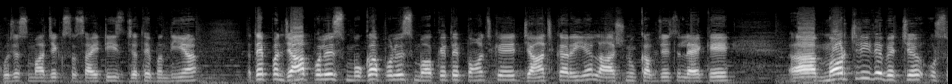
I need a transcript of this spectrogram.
ਕੁਝ ਸਮਾਜਿਕ ਸੁਸਾਇਟੀਆਂ ਜਥੇਬੰਦੀਆਂ ਅਤੇ ਪੰਜਾਬ ਪੁਲਿਸ, ਮੋਗਾ ਪੁਲਿਸ ਮੌਕੇ ਤੇ ਪਹੁੰਚ ਕੇ ਜਾਂਚ ਕਰ ਰਹੀ ਹੈ। ਲਾਸ਼ ਨੂੰ ਕਬਜ਼ੇ 'ਚ ਲੈ ਕੇ ਮੋਰਚਰੀ ਦੇ ਵਿੱਚ ਉਸ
